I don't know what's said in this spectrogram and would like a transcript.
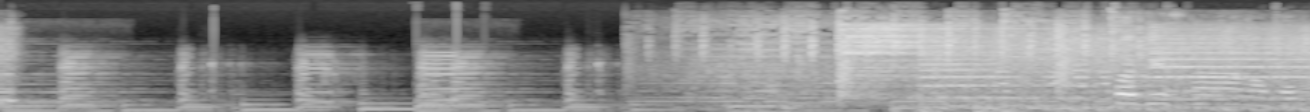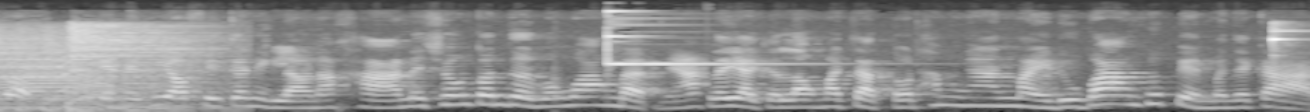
สวัสดีค่ะ มาพบกับ Energy Office กันอีกแล้วนะคะ ในช่วงต้นเดือนว่างๆแบบนี้เราอยากจะลองมาจัดโต๊ะทำงานใหม่ดูบ้างเพื่อเปลี่ยนบรรยากาศ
